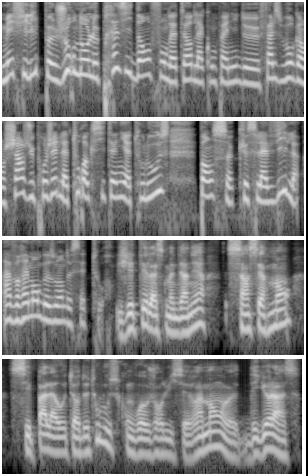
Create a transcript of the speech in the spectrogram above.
Mais Philippe Journeau, le président fondateur de la compagnie de Falsbourg en charge du projet de la tour Occitanie à Toulouse, pense que la ville a vraiment besoin de cette tour. J'étais la semaine dernière, sincèrement, c'est pas la hauteur de Toulouse qu'on voit aujourd'hui. C'est vraiment euh, dégueulasse.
